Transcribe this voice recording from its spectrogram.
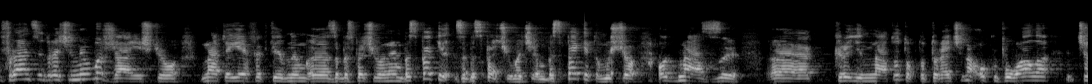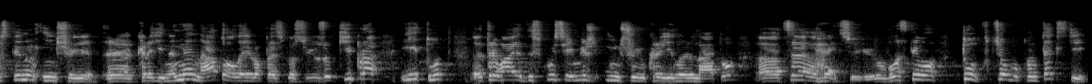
Франція, до речі, не вважає, що НАТО є ефективним е, забезпечуванням безпеки, забезпечувачем безпеки, тому що одна з е, країн НАТО, тобто Туреччина, окупувала частину іншої е, країни, не НАТО, але Європейського союзу Кіпра. І тут е, триває дискусія між іншою країною НАТО, е, це Грецією. Властиво, тут в цьому контексті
